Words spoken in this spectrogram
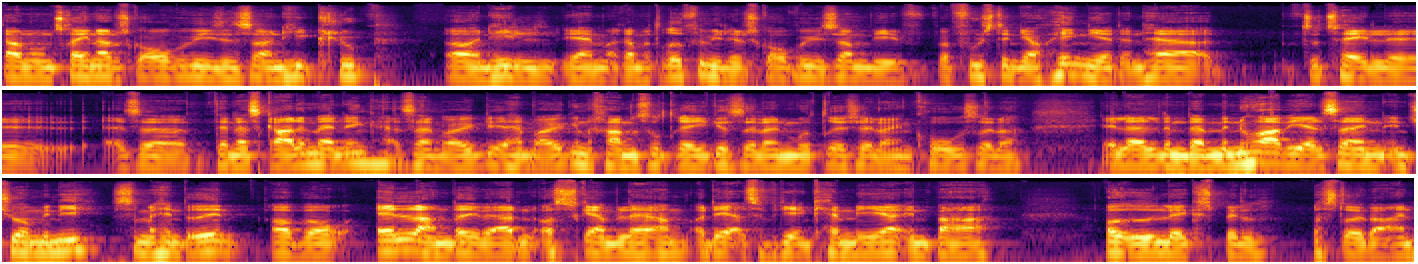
der var nogle trænere, der skulle overbevises, og en hel klub og en hel ja, Real Madrid-familie, der skulle overbevise om, vi var fuldstændig afhængige af den her total, øh, altså den her skraldemand, ikke? Altså han var jo ikke, han var jo ikke en James Rodriguez, eller en Modric, eller en Kroos, eller, eller alle dem der, men nu har vi altså en, en Chouamini, som er hentet ind, og hvor alle andre i verden også gerne vil have ham, og det er altså fordi han kan mere end bare at ødelægge spil og stå i vejen.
